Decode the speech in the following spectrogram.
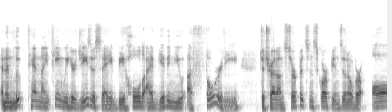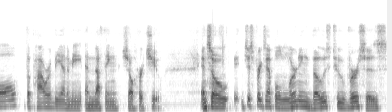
And then Luke 10 19, we hear Jesus say, Behold, I have given you authority to tread on serpents and scorpions and over all the power of the enemy, and nothing shall hurt you. And so, just for example, learning those two verses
